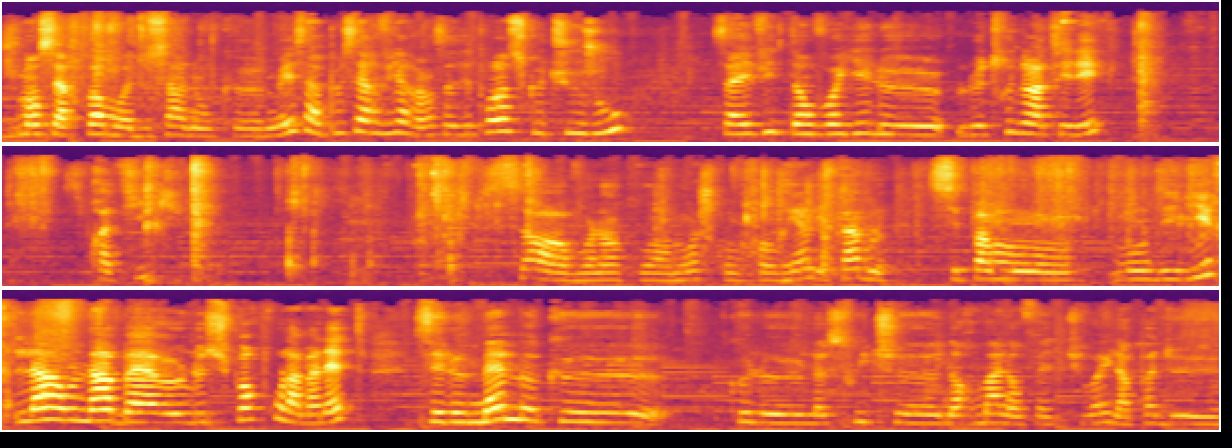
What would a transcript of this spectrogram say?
Je m'en sers pas moi de ça, donc euh, mais ça peut servir. Hein. ça dépend de ce que tu joues. Ça évite d'envoyer le, truc dans la télé. C'est pratique. Ça, voilà quoi. Moi, je comprends rien. Les câbles, c'est pas mon, délire. Là, on a bah, euh, le support pour la manette. C'est le même que, le, la Switch normale en fait. Tu vois, il n'a pas de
